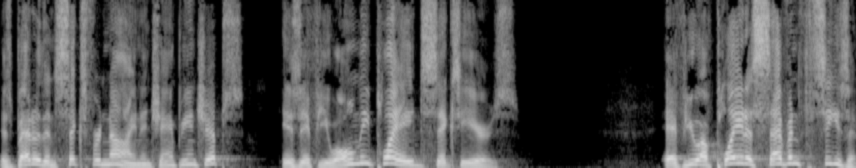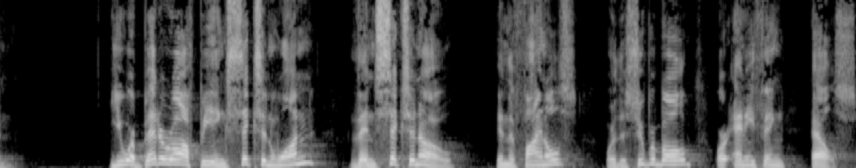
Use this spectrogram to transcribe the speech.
is better than six for nine in championships is if you only played six years. If you have played a seventh season, you are better off being six and one than 6 and 0 in the finals or the Super Bowl or anything else.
